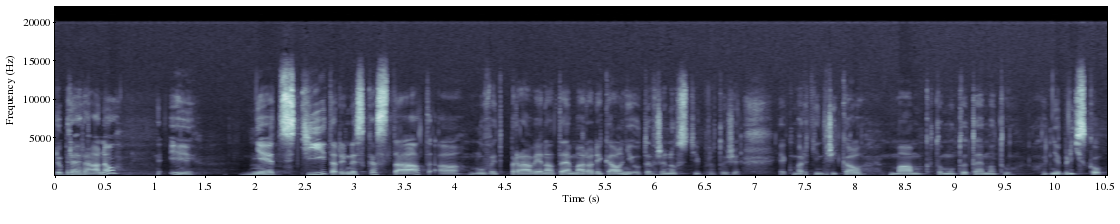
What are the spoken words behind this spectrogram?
Dobré ráno. I mě je ctí tady dneska stát a mluvit právě na téma radikální otevřenosti, protože, jak Martin říkal, mám k tomuto tématu hodně blízko.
